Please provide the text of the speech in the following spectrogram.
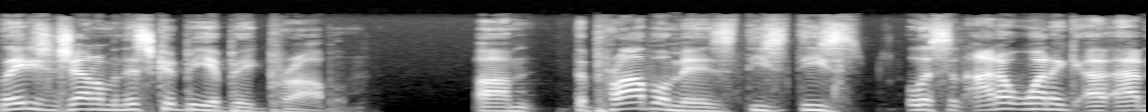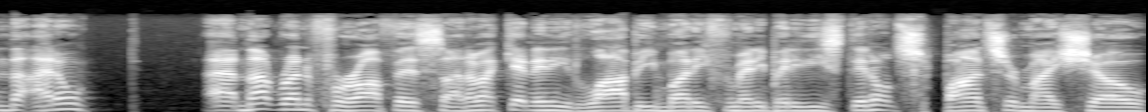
Ladies and gentlemen, this could be a big problem. Um, the problem is these these. Listen, I don't want to. I'm not. I don't. I'm not running for office. I'm not getting any lobby money from anybody. These they don't sponsor my show.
